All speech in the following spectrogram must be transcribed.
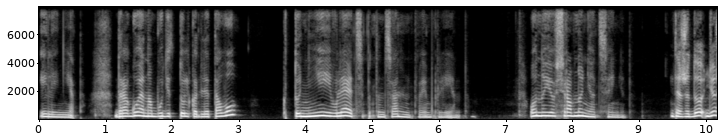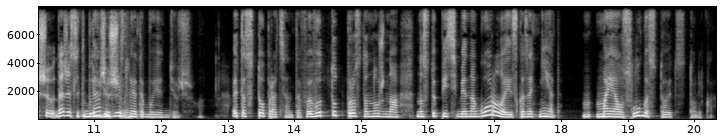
или нет. Дорогой она будет только для того, кто не является потенциальным твоим клиентом он ее все равно не оценит. Даже до, дешево, даже если это будет даже дешево. если это будет дешево. Это сто процентов. И вот тут просто нужно наступить себе на горло и сказать, нет, моя услуга стоит столько.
